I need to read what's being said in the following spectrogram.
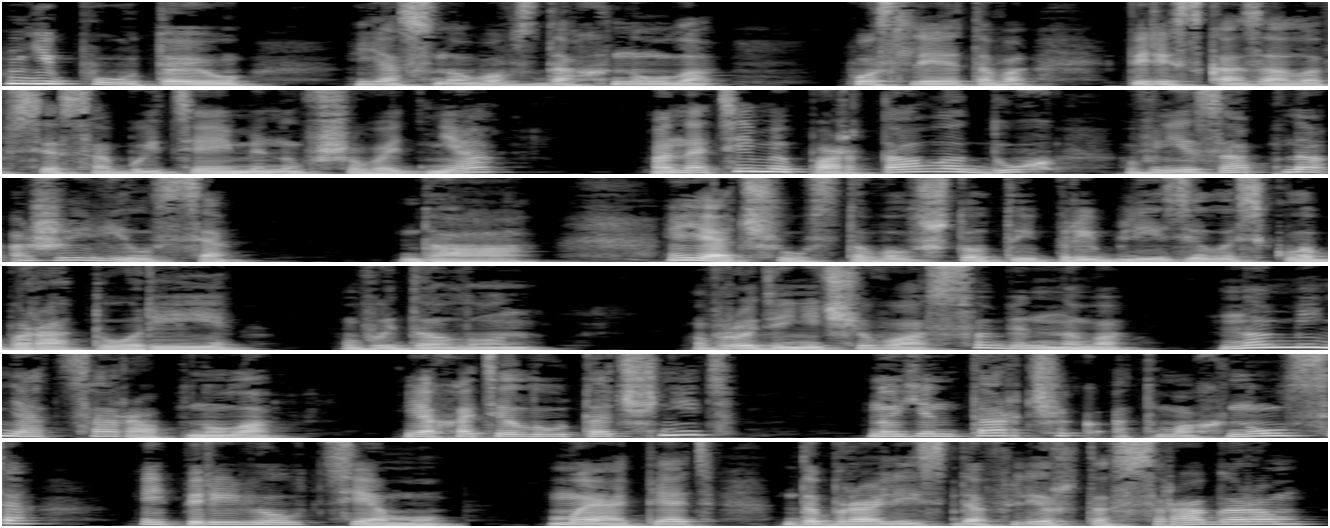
«Не путаю», — я снова вздохнула. После этого пересказала все события минувшего дня, а на теме портала дух внезапно оживился. «Да, я чувствовал, что ты приблизилась к лаборатории», — выдал он. Вроде ничего особенного, но меня царапнуло. Я хотела уточнить, но янтарчик отмахнулся и перевел тему. Мы опять добрались до флирта с Рагором,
